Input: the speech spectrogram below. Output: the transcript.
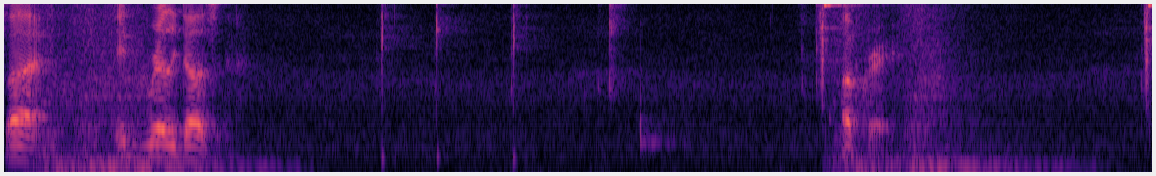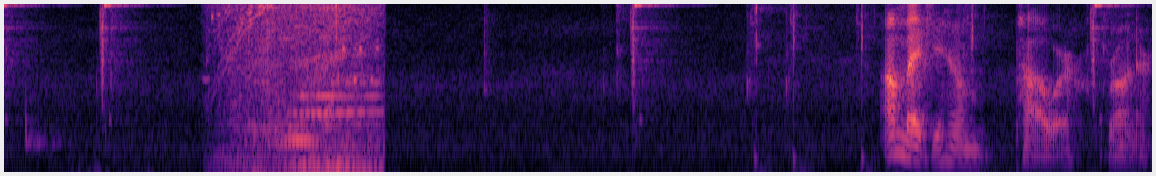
But it really doesn't. Upgrade. I'm making him power runner.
